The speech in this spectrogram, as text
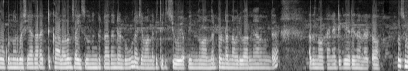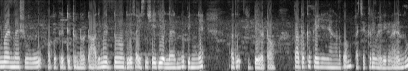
നോക്കുന്നു പക്ഷെ ആ കറക്റ്റ് കളറും സൈസും ഒന്നും കിട്ടാതെ രണ്ട് മൂന്ന് പ്രാവശ്യം വന്നിട്ട് തിരിച്ചു പോയി. അപ്പോൾ ഇന്ന് വന്നിട്ടുണ്ടെന്ന് അവർ പറഞ്ഞതുകൊണ്ട് അത് നോക്കാനായിട്ട് കയറിയതാണ് കേട്ടോ. അപ്പോൾ സുമൻ ഷൂ അപ്പോൾ കിട്ടിയിട്ടുണ്ട് കേട്ടോ. ആദ്യം ഇട്ട് നോക്കിയ സൈസ് ശരിയല്ലായിരുന്നു. പിന്നെ അത് കിട്ടി കേട്ടോ. അപ്പോൾ അതൊക്കെ കഴിഞ്ഞ് ഞങ്ങളിപ്പം പച്ചക്കറി മേടിക്കണമായിരുന്നു.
